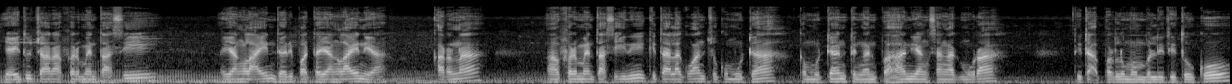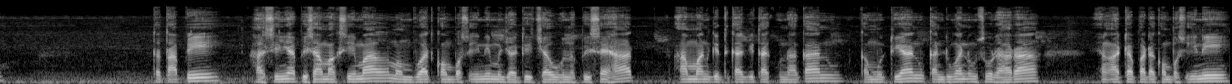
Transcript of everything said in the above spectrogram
yaitu cara fermentasi yang lain daripada yang lain ya. Karena fermentasi ini kita lakukan cukup mudah kemudian dengan bahan yang sangat murah tidak perlu membeli di toko tetapi hasilnya bisa maksimal membuat kompos ini menjadi jauh lebih sehat aman ketika kita gunakan. Kemudian kandungan unsur hara yang ada pada kompos ini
